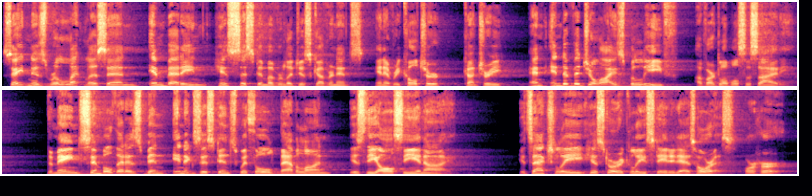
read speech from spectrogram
Satan is relentless in embedding his system of religious governance in every culture, country, and individualized belief of our global society. The main symbol that has been in existence with Old Babylon is the all seeing eye. It's actually historically stated as Horus or Her.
